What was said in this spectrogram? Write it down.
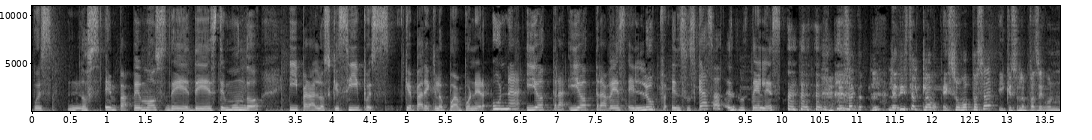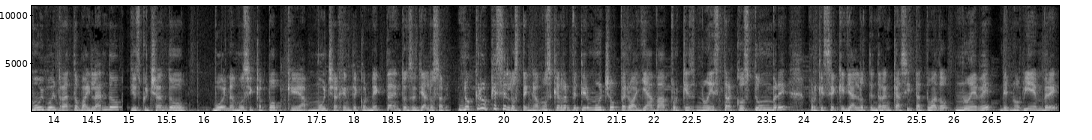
pues nos empapemos de, de este mundo y para los que sí pues qué padre que lo puedan poner una y otra y otra vez en loop en sus casas, en sus teles. Exacto, le diste al clavo, eso va a pasar y que se la pasen un muy buen rato bailando y escuchando buena música pop que a mucha gente conecta, entonces ya lo saben. No creo que se los tengamos que repetir mucho, pero allá va porque es nuestra costumbre, porque sé que ya lo tendrán casi tatuado. 9 de noviembre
